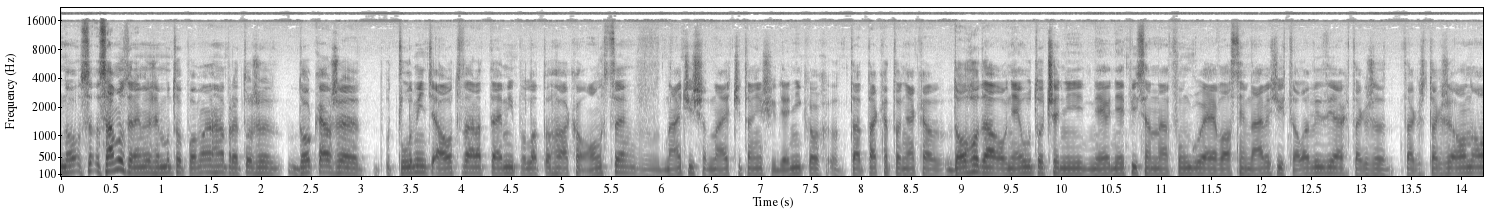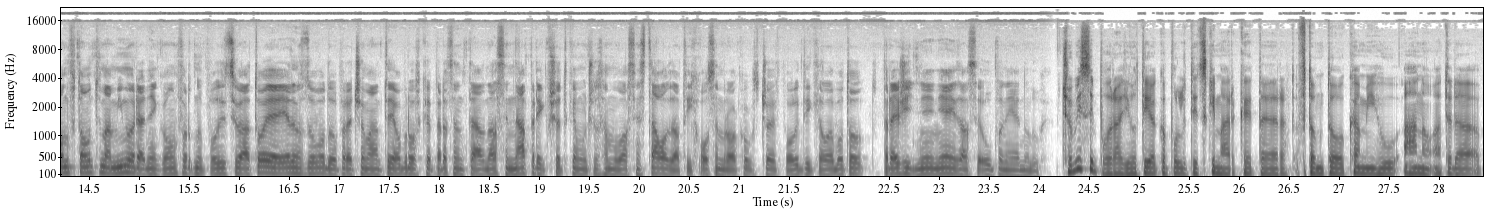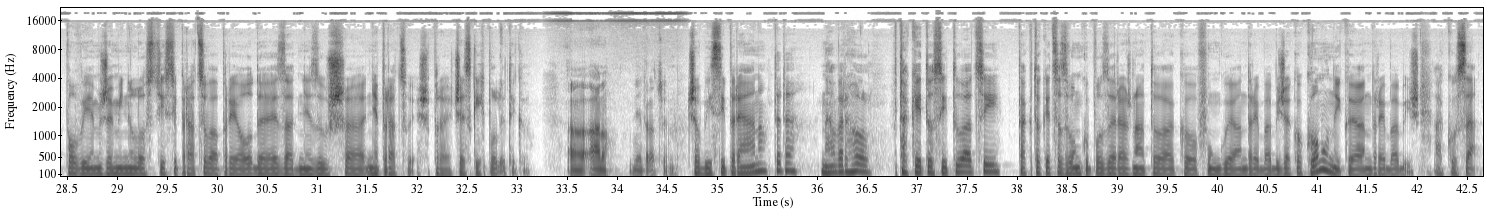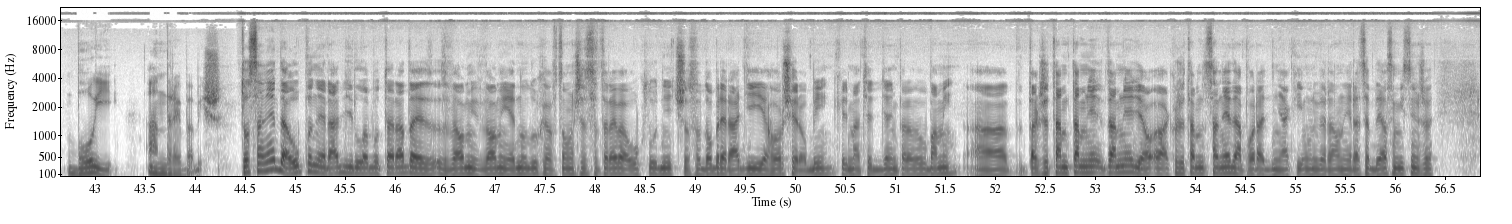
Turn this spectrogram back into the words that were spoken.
No samozrejme, že mu to pomáha, pretože dokáže tlmiť a otvárať témy podľa toho, ako on chce v najčíš, najčítanejších denníkoch. Tá, takáto nejaká dohoda o neútočení ne, nepísaná funguje aj vlastne v najväčších televíziách, takže, takže, takže on, on v tomto má mimoriadne komfortnú pozíciu a to je jeden z dôvodov, prečo má tie obrovské percentá vlastne napriek všetkému, čo sa mu vlastne stalo za tých 8 rokov, čo je v politike, lebo to prežiť nie, nie je zase úplne jednoduché. Čo by si poradil ty ako politický marketér v tomto okamihu? Áno, a teda poviem, že v minulosti si pracoval pracoval pri ODS a dnes už e, nepracuješ pre českých politikov. Uh, áno, nepracujem. Čo by si pre áno teda navrhol v takejto situácii? Takto keď sa zvonku pozeráš na to, ako funguje Andrej Babiš, ako komunikuje Andrej Babiš, ako sa bojí Andrej Babiš. To sa nedá úplne radiť, lebo tá rada je veľmi, veľmi jednoduchá v tom, že sa treba ukludniť, čo sa dobre radí a horšie robí, keď máte deň pred voľbami. A, takže tam, tam, ne, tam, nejde, akože tam sa nedá poradiť nejaký univerzálny recept. Ja si myslím, že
